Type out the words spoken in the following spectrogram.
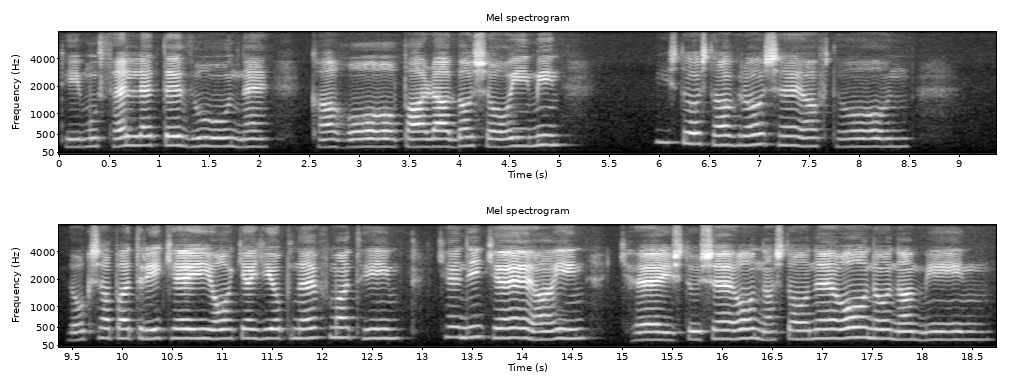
τι μου θέλετε δούνε, καγώ παραδώσω ημίν, εις το σταυρό σε Αυτόν. Δόξα Πατρί και Υιό και Αγίο Πνεύματι, και νικαία ειν, και εις τους αιώνας των αιώνων. Αμήν.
